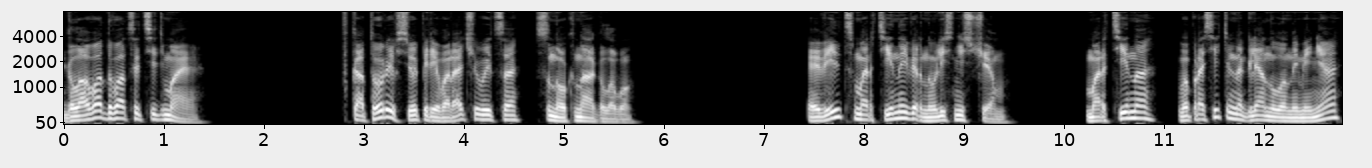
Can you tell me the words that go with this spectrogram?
Глава 27. В которой все переворачивается с ног на голову. Вильд с Мартиной вернулись ни с чем. Мартина вопросительно глянула на меня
